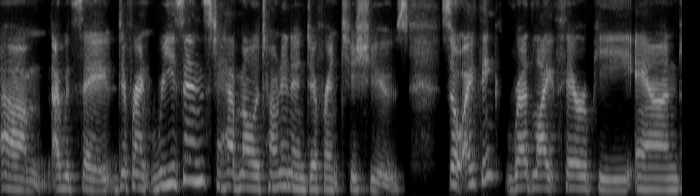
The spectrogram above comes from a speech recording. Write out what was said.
um, I would say, different reasons to have melatonin in different tissues. So I think red light therapy and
